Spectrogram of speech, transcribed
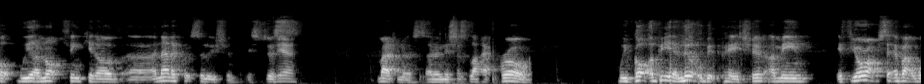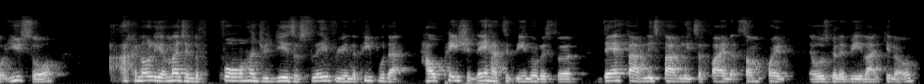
but we are not thinking of uh, an adequate solution. It's just Yeah. madness. And then it's just like, bro, we've got to be a little bit patient. I mean, if you're upset about what you saw, I can only imagine the 400 years of slavery and the people that how patient they had to be in order for their family's family to find at some point there was going to be like you know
